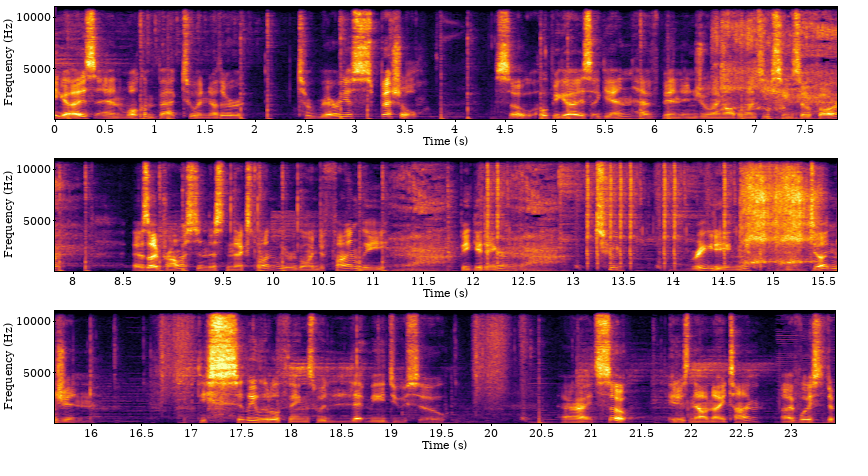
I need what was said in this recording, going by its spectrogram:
Hey guys, and welcome back to another Terraria special. So, hope you guys, again, have been enjoying all the ones you've seen so far. As I promised, in this next one, we were going to finally be getting to raiding the dungeon. If these silly little things would let me do so. Alright, so, it is now nighttime. I've wasted a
